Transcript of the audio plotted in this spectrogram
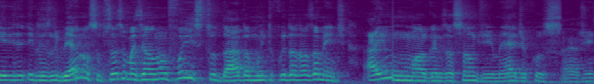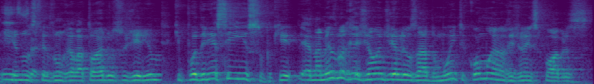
eles, eles liberam a substância, mas ela não foi estudada muito cuidadosamente. Aí uma organização de médicos argentinos Isso. fez um relatório sugerindo que poderia ser isso, porque é na mesma região onde ele é usado muito, e como em regiões pobres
